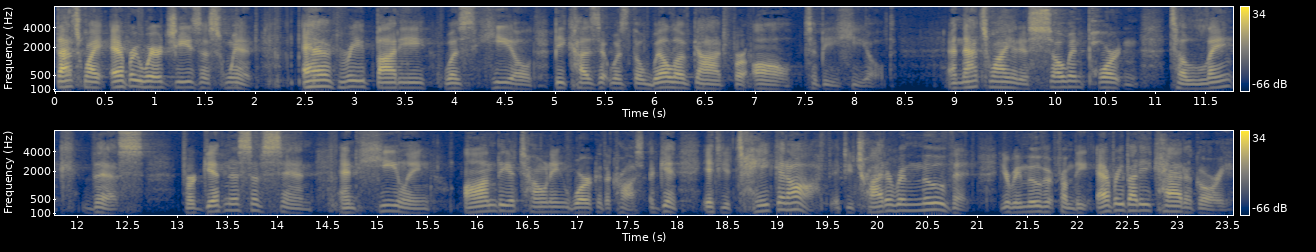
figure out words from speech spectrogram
that's why everywhere Jesus went, everybody was healed because it was the will of God for all to be healed. And that's why it is so important to link this forgiveness of sin and healing on the atoning work of the cross. Again, if you take it off, if you try to remove it, you remove it from the everybody category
